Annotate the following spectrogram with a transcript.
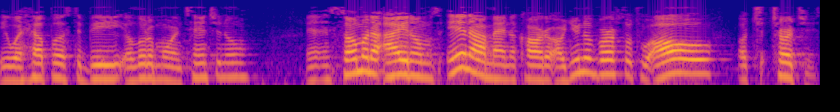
It will help us to be a little more intentional. And some of the items in our Magna Carta are universal to all uh, churches.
